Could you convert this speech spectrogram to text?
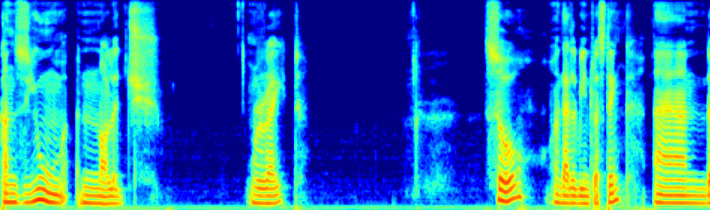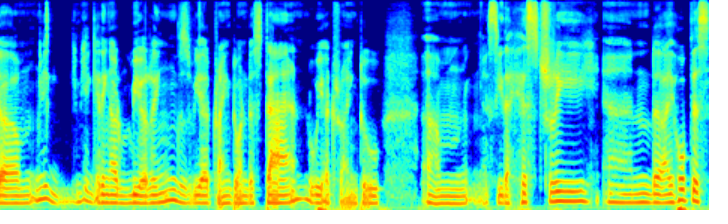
consume knowledge right so that'll be interesting. And um, we, we, are getting our bearings. We are trying to understand. We are trying to um, see the history. And uh, I hope this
